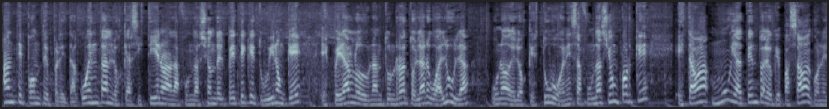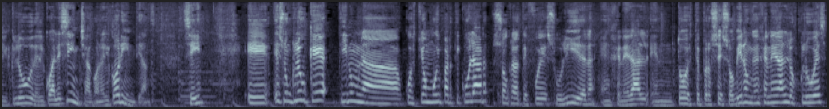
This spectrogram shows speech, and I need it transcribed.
ante Ponte Preta. Cuentan los que asistieron a la fundación del PT que tuvieron que esperarlo durante un rato largo a Lula, uno de los que estuvo en esa fundación, porque estaba muy atento a lo que pasaba con el club del cual es hincha, con el Corinthians. ¿sí? Eh, es un club que tiene una cuestión muy particular. Sócrates fue su líder en general en todo este proceso. Vieron que en general los clubes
